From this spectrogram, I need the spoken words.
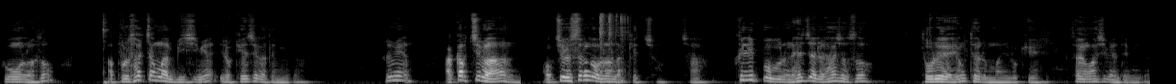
구멍을 넣어서 앞으로 살짝만 미시면 이렇게 해제가 됩니다. 그러면 아깝지만 억지로 쓰는 것보다 낫겠죠. 자 클립 부분을 해제를 하셔서 도래 형태로만 이렇게 사용하시면 됩니다.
